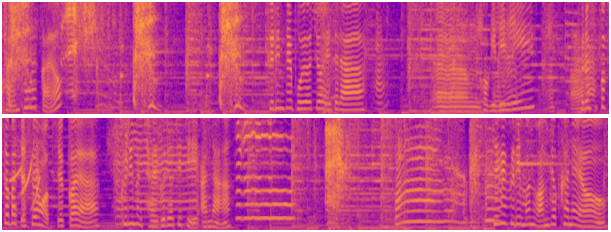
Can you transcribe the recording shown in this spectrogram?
과연 통할까요? 그림들 보여줘 얘들아. Um. 거기 릴리. 그런 수법 써봤자 소용없을 거야. 그림은 잘 그려지지 않아. 제가 그림은 완벽하네요.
